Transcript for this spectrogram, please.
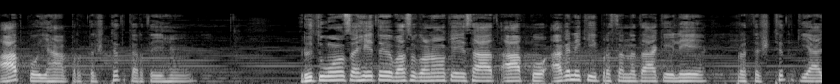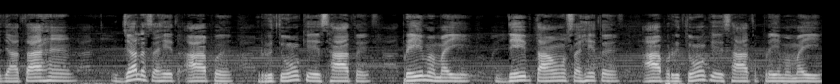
आपको यहाँ प्रतिष्ठित करते हैं। ऋतुओं सहित वसुगणों के साथ आपको अग्नि की प्रसन्नता के लिए प्रतिष्ठित किया जाता है। जल सहित आप ऋतुओं के साथ प्रेममयी देवताओं सहित आप ऋतुओं के साथ प्रेममयी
